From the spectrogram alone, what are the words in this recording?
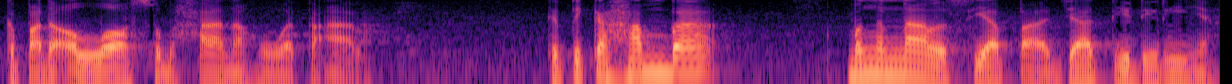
kepada Allah Subhanahu wa taala. Ketika hamba mengenal siapa jati dirinya,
